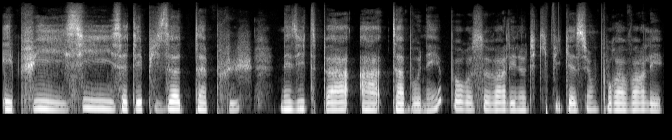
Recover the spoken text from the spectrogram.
Et puis, si cet épisode t'a plu, n'hésite pas à t'abonner pour recevoir les notifications, pour avoir les,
